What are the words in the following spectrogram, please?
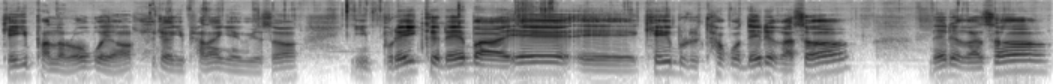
계기판으로 오고요. 수리하기 편하게 위해서 이 브레이크 레바에 에, 케이블을 타고 내려가서 내려가서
